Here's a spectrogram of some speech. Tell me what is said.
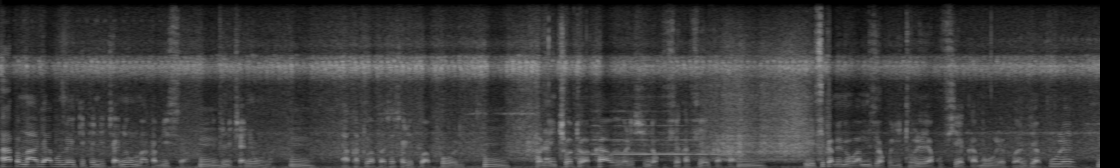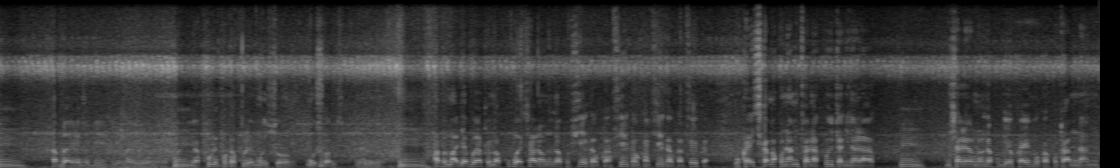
Hapa maajabu mimi kipindi cha nyuma kabisa, Mm. kipindi cha nyuma. Mm. akatu hapa sasa ilikuwa poli. Mm. Wananchi wote wakawi walishindwa kufyeka fyeka pale. Mm. Ilifika mimi uamuzi wa kujitolea kufyeka bure kuanzia kule Mm. kabla ile midizi unaiona kuanzia kule mpaka kule mwisho mwisho wa nani Mm. hapa maajabu yake makubwa sana unaweza kufyeka ukafyeka ukafyeka ukafyeka ukahisi kama kuna mtu anakuita jina lako Mm. mshale unaweza kugeuka hivyo ukakuta hamna mtu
